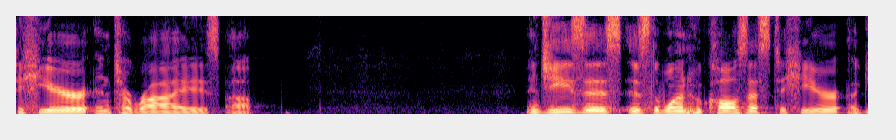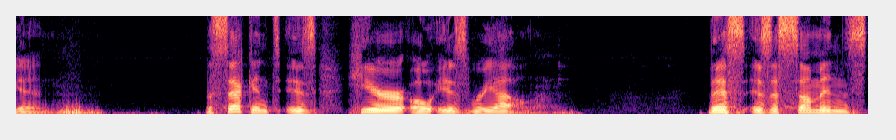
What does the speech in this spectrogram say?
To hear and to rise up. And Jesus is the one who calls us to hear again. The second is, Hear, O Israel. This is a summons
